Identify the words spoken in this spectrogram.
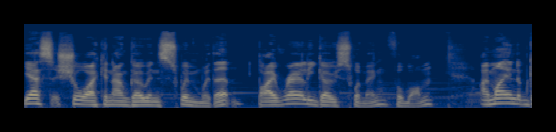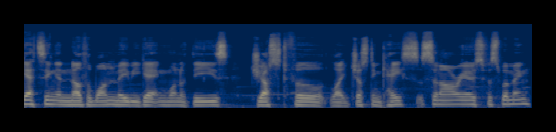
yes, sure, I can now go and swim with it, but I rarely go swimming, for one. I might end up getting another one, maybe getting one of these just for, like, just in case scenarios for swimming.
